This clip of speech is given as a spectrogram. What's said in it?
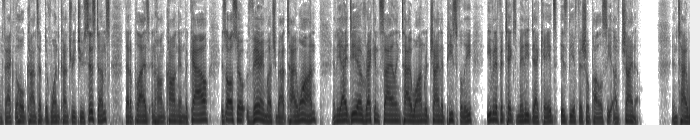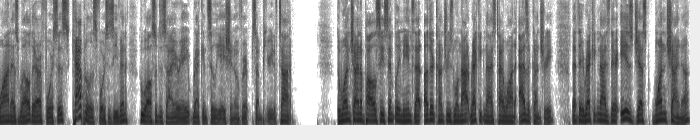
In fact, the whole concept of one country, two systems that applies in Hong Kong and Macau is also very much about Taiwan. And the idea of reconciling Taiwan with China peacefully, even if it takes many decades, is the official policy of China. In Taiwan as well, there are forces, capitalist forces even, who also desire a reconciliation over some period of time. The one China policy simply means that other countries will not recognize Taiwan as a country, that they recognize there is just one China,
